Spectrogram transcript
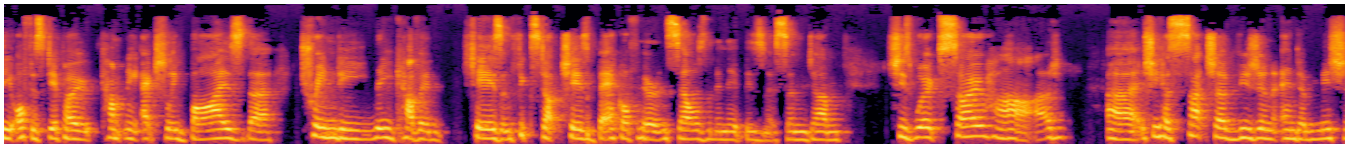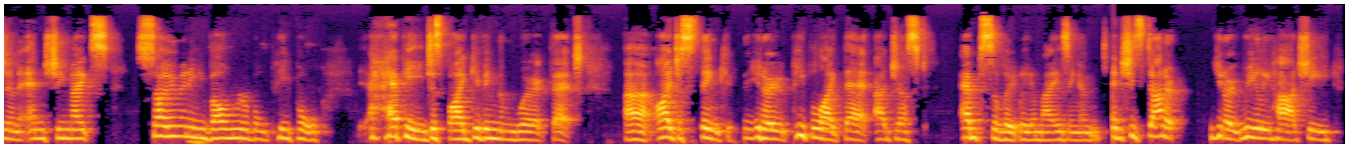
the Office Depot company actually buys the trendy, recovered chairs and fixed up chairs back off her and sells them in their business. And um, she's worked so hard. Uh, she has such a vision and a mission, and she makes so many vulnerable people happy just by giving them work that uh, I just think, you know, people like that are just absolutely amazing. And, and she's done it, you know, really hard. She,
